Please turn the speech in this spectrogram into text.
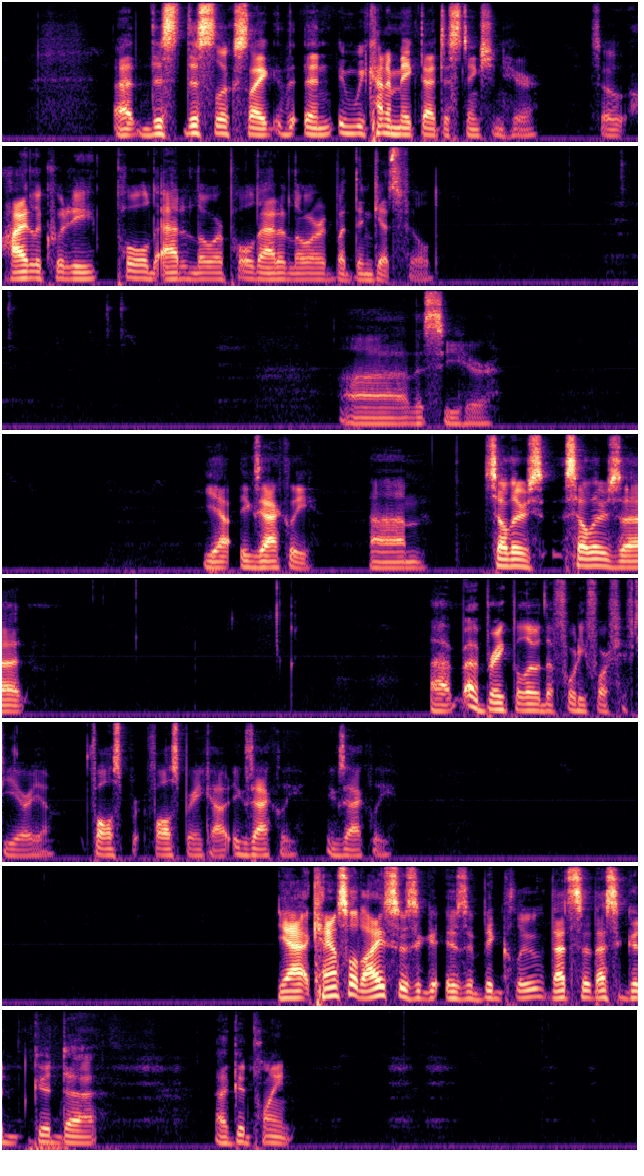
this this looks like, and we kind of make that distinction here. So high liquidity, pulled, added lower, pulled, added lower, but then gets filled. Uh, let's see here. Yeah, exactly. Um, sellers sellers uh, uh, a break below the 4450 area. False false breakout. Exactly. Exactly. Yeah, canceled ice is a, is a big clue. That's a, that's a good good uh, a good point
